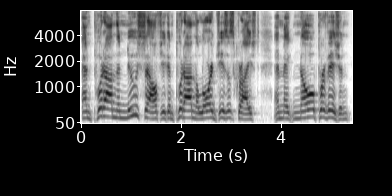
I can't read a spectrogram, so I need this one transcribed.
and put on the new self. You can put on the Lord Jesus Christ and make no provision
